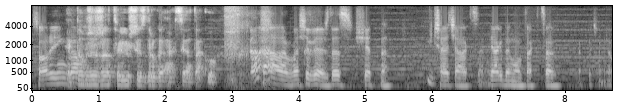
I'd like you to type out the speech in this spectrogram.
Sorry, Jak Ingram. dobrze, że to już jest druga akcja ataku. Tak, właśnie wiesz, to jest świetne. I trzecia akcja. Jak demon tak chce, tak będzie miał.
